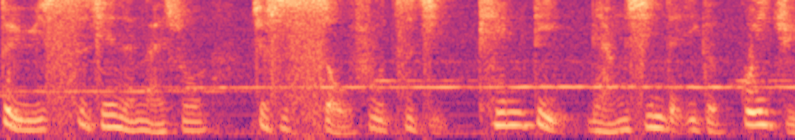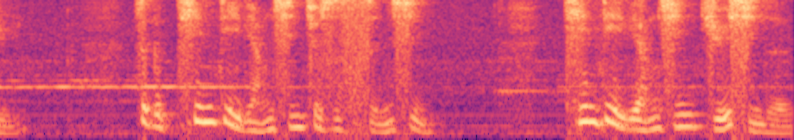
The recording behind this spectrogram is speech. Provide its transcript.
对于世间人来说，就是守护自己天地良心的一个规矩。这个天地良心就是神性，天地良心觉醒的人，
